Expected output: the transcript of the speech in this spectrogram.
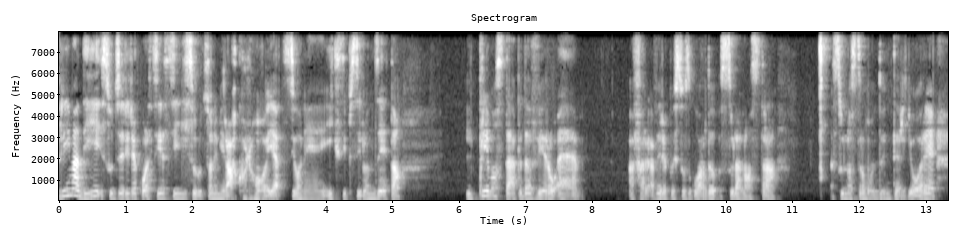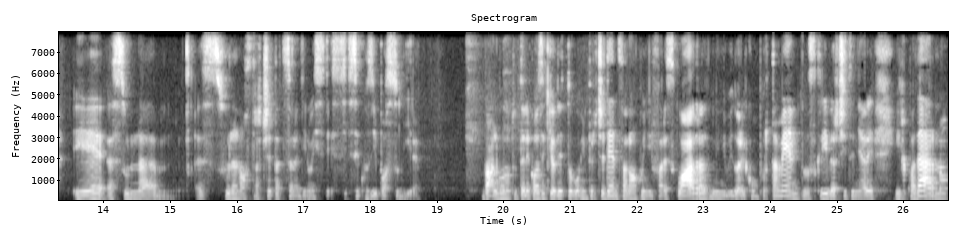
prima di suggerire qualsiasi soluzione miracolo e azione XYZ, il primo step davvero è fare, avere questo sguardo nostra, sul nostro mondo interiore e sul, sulla nostra accettazione di noi stessi, se così posso dire valgono tutte le cose che ho detto in precedenza, no? quindi il fare squadra, individuare il comportamento, scriverci, segnare il quaderno,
